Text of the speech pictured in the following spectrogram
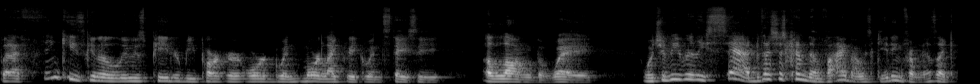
But I think he's gonna lose Peter B. Parker or Gwen, more likely Gwen Stacy, along the way, which would be really sad. But that's just kind of the vibe I was getting from it. I was like,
